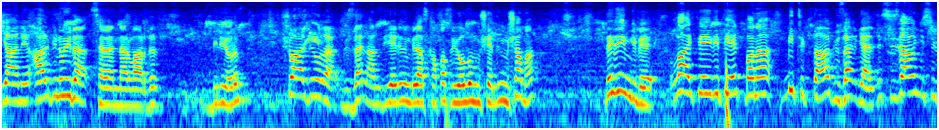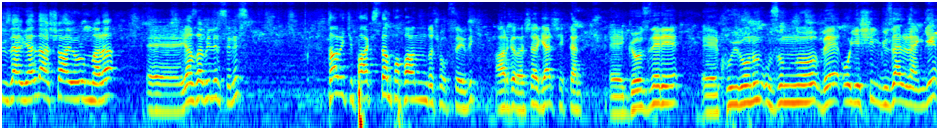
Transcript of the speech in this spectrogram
yani Albino'yu da sevenler vardır biliyorum. Şu Albino da güzel. Hani diğerinin biraz kafası yolunmuş edilmiş ama dediğim gibi Wi-Fi VPN bana bir tık daha güzel geldi. Size hangisi güzel geldi aşağı yorumlara ee, yazabilirsiniz. Tabii ki Pakistan papağanını da çok sevdik arkadaşlar. Gerçekten e, gözleri, e, kuyruğunun uzunluğu ve o yeşil güzel rengi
